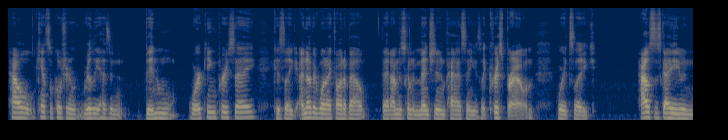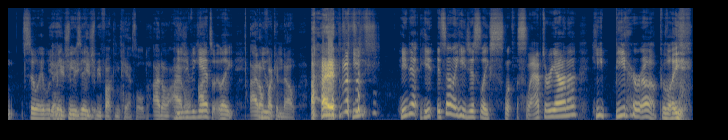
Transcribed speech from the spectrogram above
how cancel culture really hasn't been working per se. Because like another one I thought about that I'm just going to mention in passing is like Chris Brown, where it's like, how's this guy even so able Yeah, to make should, music? be, he should be fucking canceled. I don't. I He don't, should be I- canceled. like I, don't You- fucking know. he, he, he, it's not like he just like sl- slapped Rihanna. He beat her up. Like,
